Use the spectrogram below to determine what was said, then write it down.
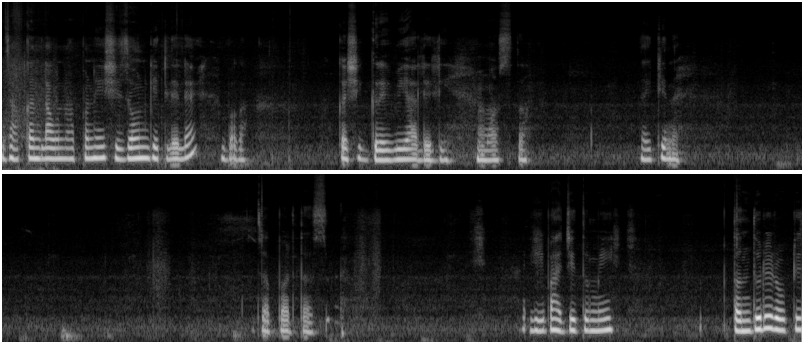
झाकण लावून आपण हे शिजवून घेतलेलं आहे. बघा कशी ग्रेव्ही आलेली मस्त. आहे की नाही? जबरदस्त. ही भाजी तुम्ही तंदुरी रोटी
